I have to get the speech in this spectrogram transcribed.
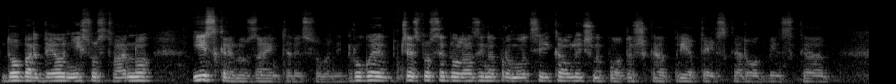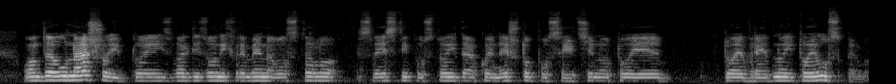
dobar deo njih su stvarno iskreno zainteresovani. Drugo je, često se dolazi na promocije kao lična podrška, prijateljska, rodbinska. Onda u našoj, to je iz valjda iz onih vremena ostalo, svesti postoji da ako je nešto posećeno, to je, to je vredno i to je uspelo.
